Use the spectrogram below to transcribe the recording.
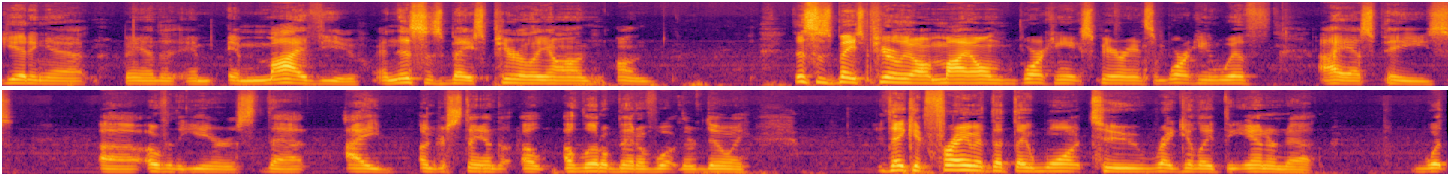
getting at, Bandit, in, in my view, and this is based purely on on this is based purely on my own working experience and working with ISPs uh, over the years that I understand a, a little bit of what they're doing. They could frame it that they want to regulate the internet, what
